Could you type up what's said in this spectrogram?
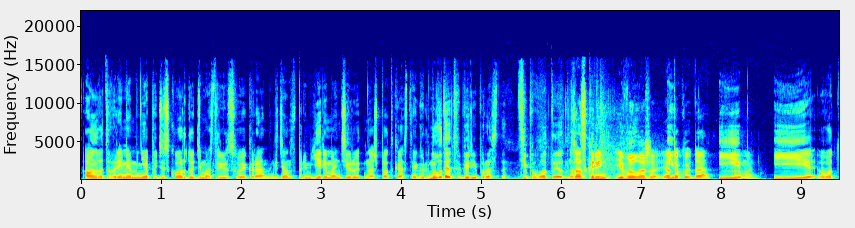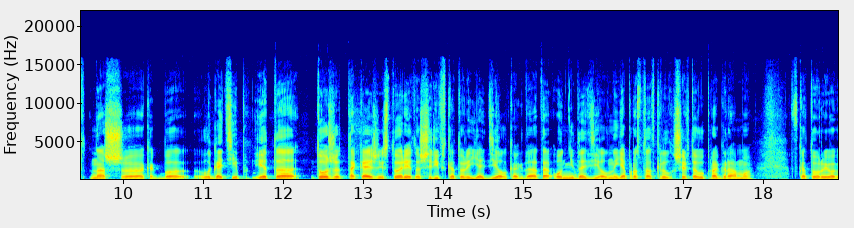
А он в это время мне по Дискорду демонстрирует свой экран, где он в премьере монтирует наш подкаст. Я говорю, ну вот это бери просто, типа вот это. Заскринь и выложи. Я и, такой, да? И, Нормально. и вот наш э, как бы логотип, это тоже такая же история. Это шрифт, который я делал когда-то, он недоделанный. Я просто открыл шрифтовую программу, в которой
